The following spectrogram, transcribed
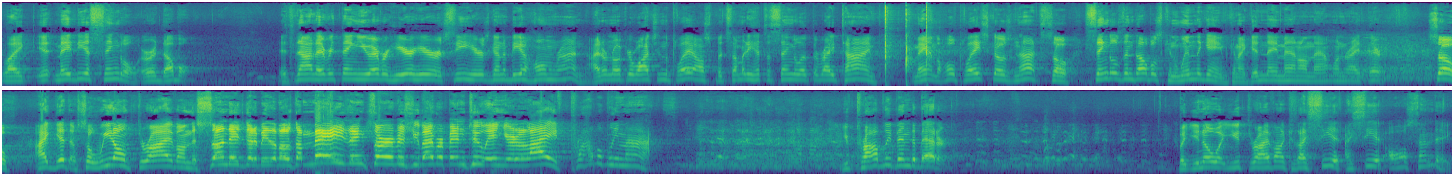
Like it may be a single or a double. It's not everything you ever hear here or see here is going to be a home run. I don't know if you're watching the playoffs, but somebody hits a single at the right time. Man, the whole place goes nuts. So singles and doubles can win the game. Can I get an amen on that one right there? So I get that. So we don't thrive on the Sunday's going to be the most amazing service you've ever been to in your life. Probably not. You've probably been to better. But you know what you thrive on? Because I see it. I see it all Sunday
